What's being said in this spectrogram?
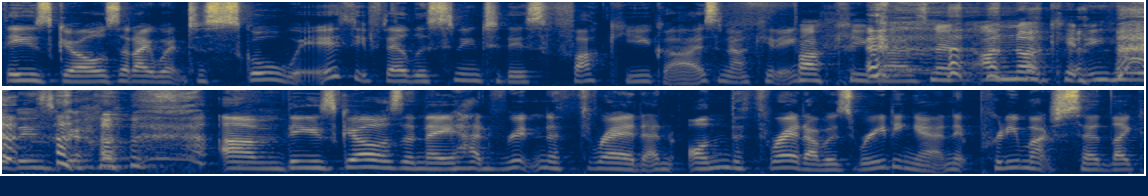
these girls that I went to school with. If they're listening to this, fuck you guys. Not kidding Fuck you guys. No, I'm not kidding. Who are these girls? um, these girls and they had written a thread and on the thread I was reading it and it pretty much said like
